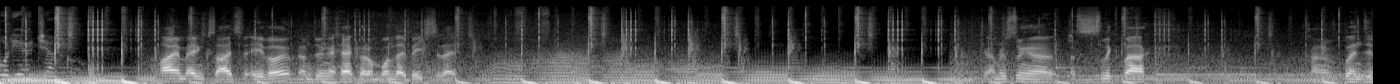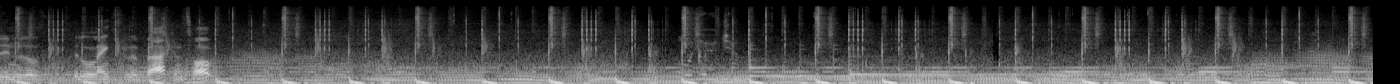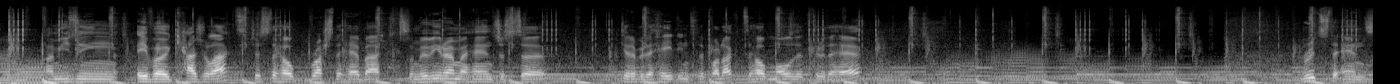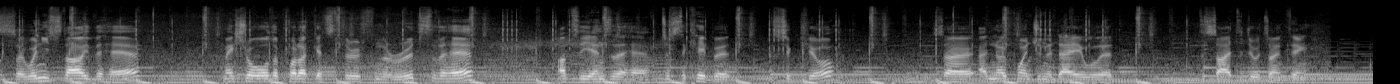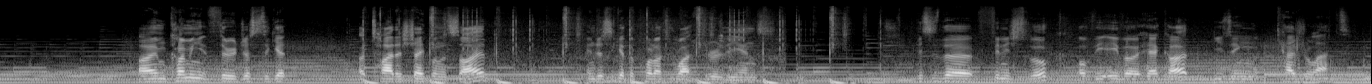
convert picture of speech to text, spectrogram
Audio Jungle. Hi, I'm Aiden Xydis for Evo, I'm doing a haircut on Bondi Beach today. Okay, I'm just doing a, a slick back, kind of blend it in with a little length in the back and top. I'm using Evo Casual Act just to help brush the hair back. So moving it around my hands just to get a bit of heat into the product to help mold it through the hair. Roots to ends. So when you style the hair, make sure all the product gets through from the roots of the hair up to the ends of the hair, just to keep it secure. So at no point during the day will it decide to do its own thing. I'm combing it through just to get a tighter shape on the side and just to get the product right through to the ends. This is the finished look of the Evo haircut using Casual Act.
